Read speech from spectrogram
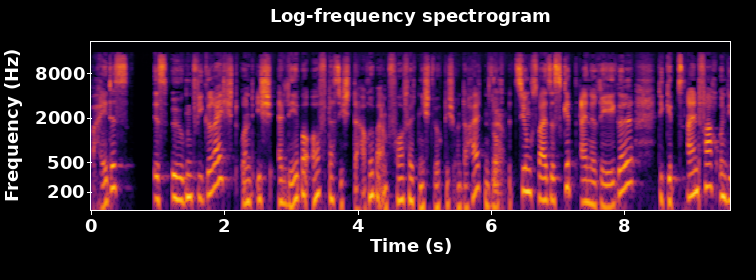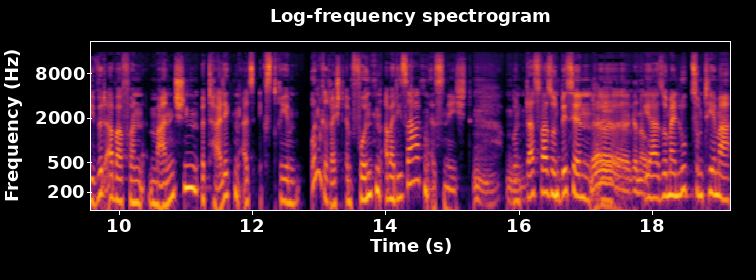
beides ist irgendwie gerecht. Und ich erlebe oft, dass sich darüber im Vorfeld nicht wirklich unterhalten wird. Ja. Beziehungsweise es gibt eine Regel, die gibt's einfach und die wird aber von manchen Beteiligten als extrem ungerecht empfunden, aber die sagen es nicht. Mhm. Und das war so ein bisschen ja, äh, ja, genau. ja so mein Loop zum Thema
